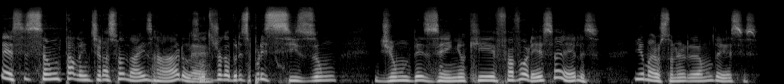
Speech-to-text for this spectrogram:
Esses são talentos geracionais raros. É. Outros jogadores precisam de um desenho que favoreça eles. E o Miles Turner é um desses.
